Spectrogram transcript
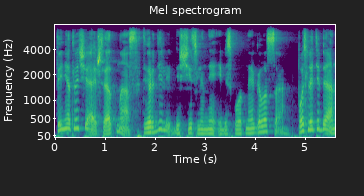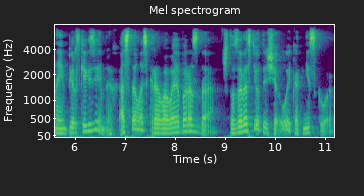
«Ты не отличаешься от нас», – твердили бесчисленные и бесплотные голоса. «После тебя на имперских землях осталась кровавая борозда, что зарастет еще ой как не скоро.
